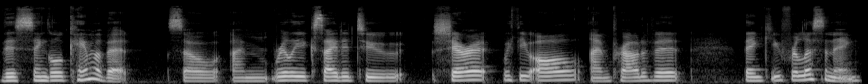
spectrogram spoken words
this single came of it. So I'm really excited to share it with you all. I'm proud of it. Thank you for listening.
